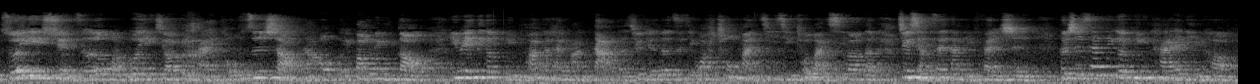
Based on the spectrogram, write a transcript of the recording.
所以选择了网络营销平台，投资少，然后回报率高，因为那个饼画的还蛮大的，就觉得自己哇充满激情、充满希望的，就想在那里翻身。可是，在那个平台里哈。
